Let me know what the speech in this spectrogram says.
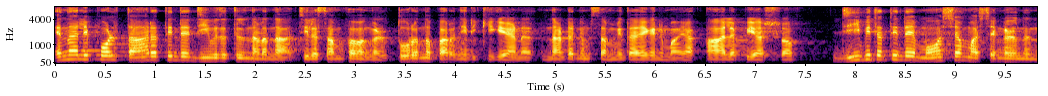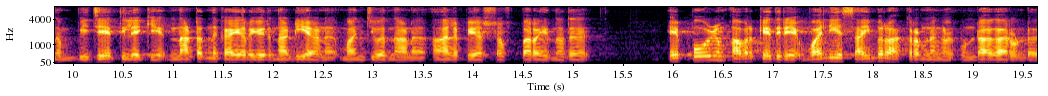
എന്നാൽ ഇപ്പോൾ താരത്തിന്റെ ജീവിതത്തിൽ നടന്ന ചില സംഭവങ്ങൾ തുറന്നു പറഞ്ഞിരിക്കുകയാണ് നടനും സംവിധായകനുമായ ആലപ്പി അഷ്റഫ്. ജീവിതത്തിന്റെ മോശം വശങ്ങളിൽ നിന്നും വിജയത്തിലേക്ക് നടന്നു കയറിയ ഒരു നടിയാണ് മഞ്ജു എന്നാണ് ആലപ്പി അഷ്റഫ് പറയുന്നത്. എപ്പോഴും അവർക്കെതിരെ വലിയ സൈബർ ആക്രമണങ്ങൾ ഉണ്ടാകാറുണ്ട്.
